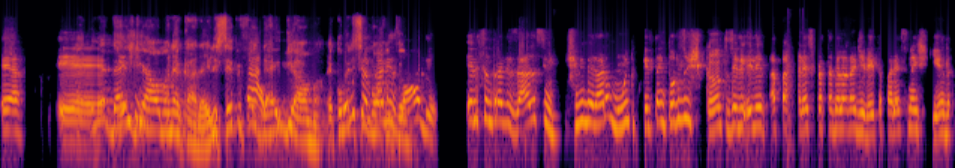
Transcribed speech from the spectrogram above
É, é, é, ele é 10 assim, de alma, né, cara? Ele sempre foi cara, 10 de alma. É como ele, ele centralizado, ele centralizado, assim, o time melhora muito, porque ele tá em todos os cantos, ele, ele aparece para tabelar na direita, aparece na esquerda,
